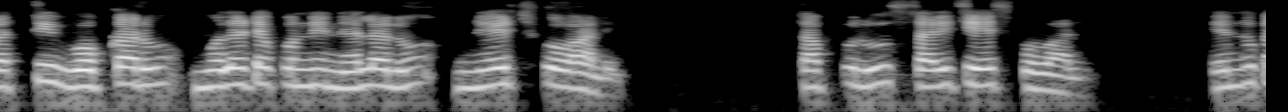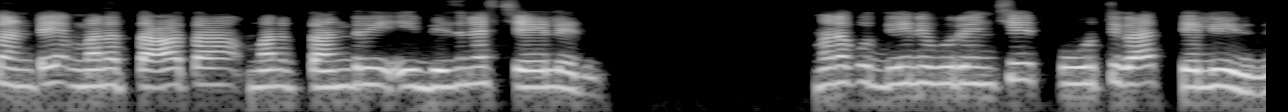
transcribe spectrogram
ప్రతి ఒక్కరూ మొదట కొన్ని నెలలు నేర్చుకోవాలి. తప్పులు సరి చేసుకోవాలి. ఎందుకంటే మన తాత మన తండ్రి ఈ బిజినెస్ చేయలేదు. మనకు దీని గురించి పూర్తిగా తెలియదు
